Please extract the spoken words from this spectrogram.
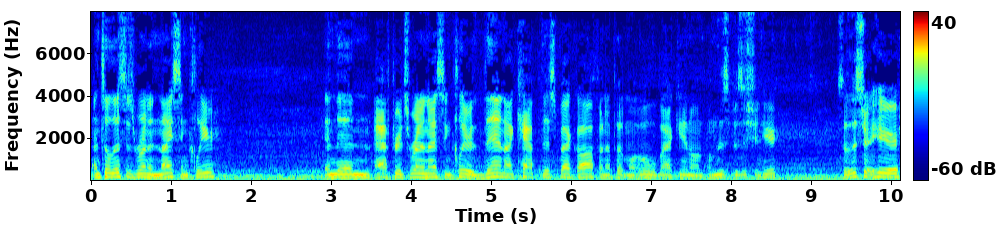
until this is running nice and clear. And then after it's running nice and clear, then I cap this back off and I put my oil back in on, on this position here. So this right here,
